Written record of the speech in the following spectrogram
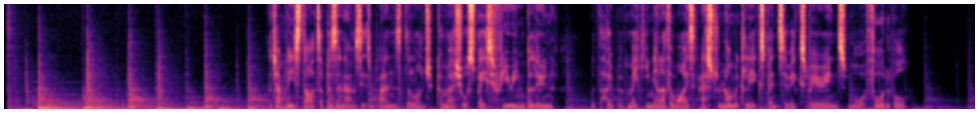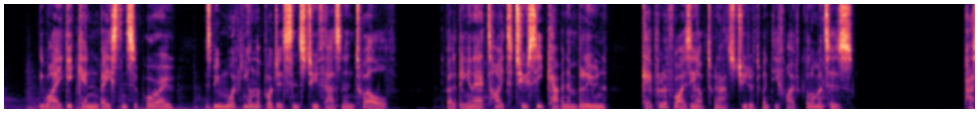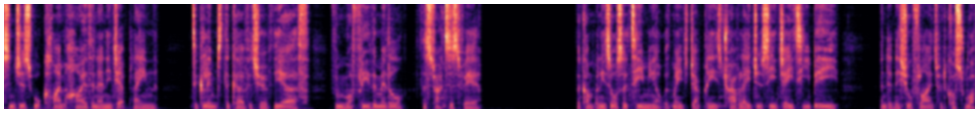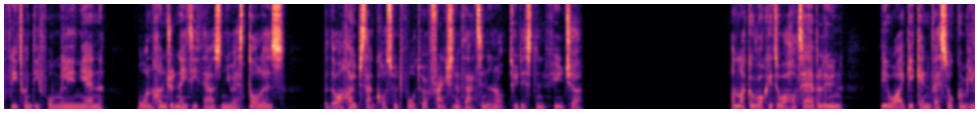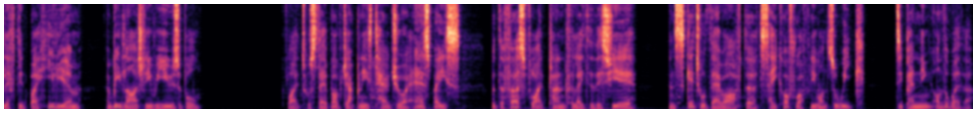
Japanese startup has announced its plans to launch a commercial space viewing balloon with the hope of making an otherwise astronomically expensive experience more affordable. Iwai Giken, based in Sapporo, has been working on the project since 2012, developing an airtight two seat cabin and balloon capable of rising up to an altitude of 25 kilometres. Passengers will climb higher than any jet plane to glimpse the curvature of the Earth from roughly the middle of the stratosphere. The company is also teaming up with major Japanese travel agency JTB and initial flights would cost roughly 24 million yen, or 180,000 US dollars, but there are hopes that cost would fall to a fraction of that in a not too distant future. Unlike a rocket or a hot air balloon, the Iwai Giken vessel can be lifted by helium and be largely reusable. Flights will stay above Japanese territorial airspace, with the first flight planned for later this year and scheduled thereafter to take off roughly once a week, depending on the weather.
